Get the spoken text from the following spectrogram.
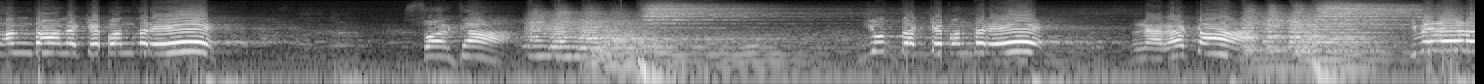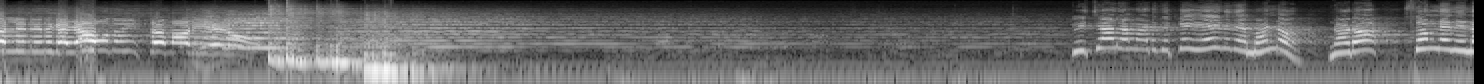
ಸಂಧಾನಕ್ಕೆ ಬಂದರೆ ಸ್ವರ್ಗ. ಯುದ್ಧಕ್ಕೆ ಬಂದರೆ ನರಕ. ಇವೆರಡಲ್ಲಿ ನಿನಗೆ ಯಾವುದು ಇಷ್ಟ ಮಾಡಿ ಹೇಳು. ವಿಚಾರ ಮಾಡಿದಕ್ಕೆ ಏನಿದೆ ಮಣ್ಣು? ನೋಡು ಸುಮ್ಮನೆ ನಿನ್ನ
